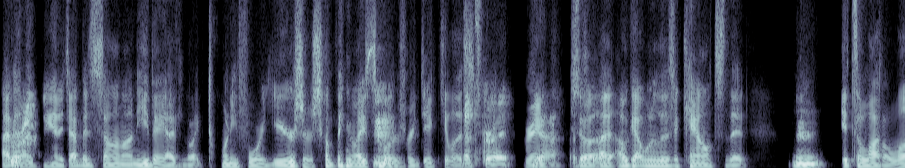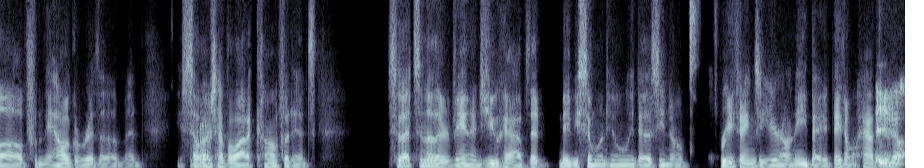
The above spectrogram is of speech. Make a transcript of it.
I've had Right. the advantage. I've been selling on eBay, I think like 24 years or something. My score is ridiculous. That's great. right. Yeah, so. I, I've got one of those accounts that Mm. gets a lot of love from the algorithm and sellers Right. have a lot of confidence. So that's another advantage you have that maybe someone who only does, you know, three things a year on eBay, they don't have that. you know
